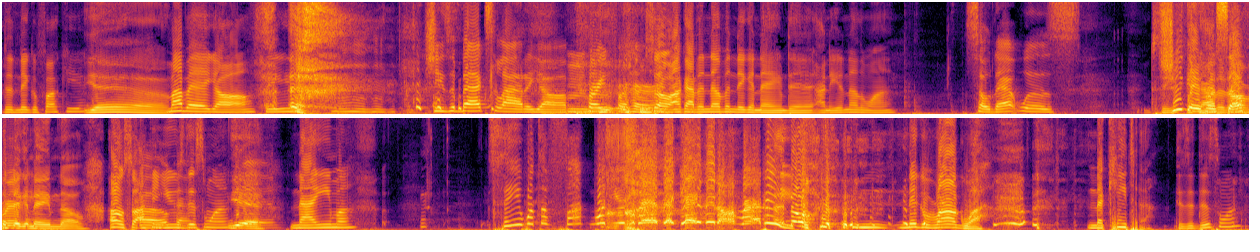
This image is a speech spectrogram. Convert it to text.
The, nigga fuck you. yeah. My bad, y'all. See, She's a backslider, y'all. Pray for her. so I got another nigga named in it. I need another one. So that was See, she gave herself a nigga name though. Oh, so I Oh, can use this one. Yeah. Naima. See what the fuck? What you said? They gave it already. N- Nicaragua. Nikita. Is it this one?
